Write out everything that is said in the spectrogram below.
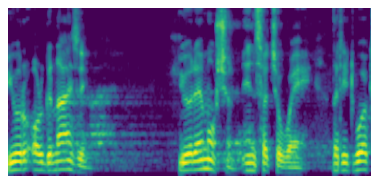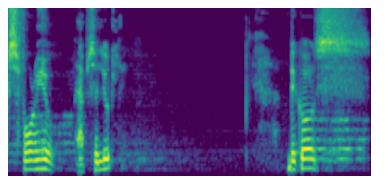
you're organizing your emotion in such a way that it works for you, absolutely. Because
